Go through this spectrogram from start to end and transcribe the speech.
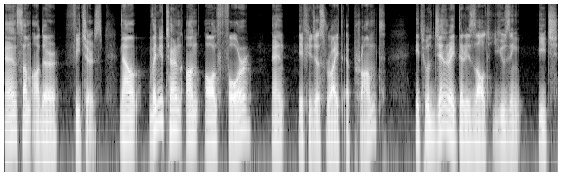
and some other features. Now when you turn on all four and if you just write a prompt it will generate the result using each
